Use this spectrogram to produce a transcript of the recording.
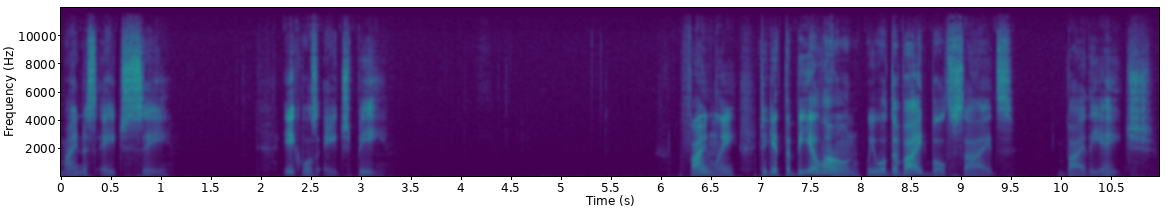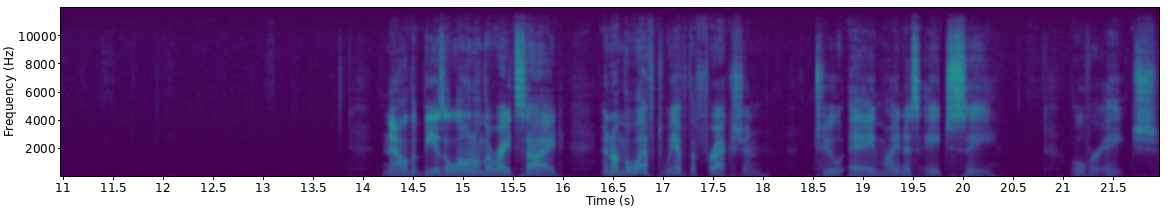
minus hc equals hb. Finally, to get the b alone, we will divide both sides by the h. Now the b is alone on the right side, and on the left, we have the fraction 2a minus hc over h.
